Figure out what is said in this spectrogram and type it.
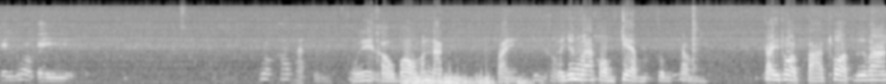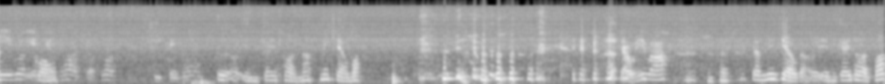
เป็นพวกไก่พวกข้าวผัดนะโอ้ยเข่าวบ่มันหนักไป กินเขาก็ยังว่าของแก้มส้มตำไก่ทอดปลาทอดหรือว่า มีพวกเอ็นของไก่ทอดกับพวกปีกไก่ทอดเออเอาเอ็นไก่ทอดเนาะไม่แขวบ่เจ้ามีบ่จำมีแขวกับเอาเอ็นไก่ทอดพ่อ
